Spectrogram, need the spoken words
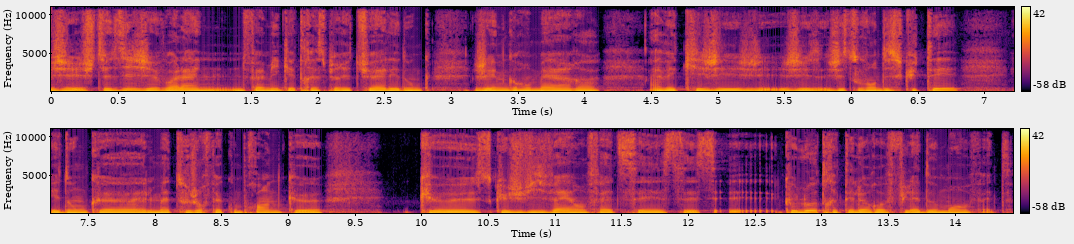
je te dis, j'ai voilà une, une famille qui est très spirituelle et donc j'ai une grand-mère euh, avec qui j'ai- j'ai j'ai- j'ai souvent discuté et donc euh, elle m'a toujours fait comprendre que que ce que je vivais en fait, c'est c'est- c'est- que l'autre était le reflet de moi en fait.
